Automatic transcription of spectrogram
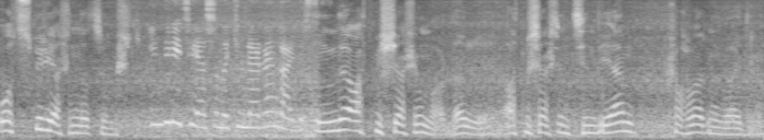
31 yaşında çıxmışdım. İndi neçə yaşında kimlərdən qayıdırsınız? İndi 60 yaşım var da. 60 yaşın içindəyəm, uşaqlarla qayıdıram.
